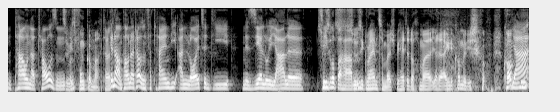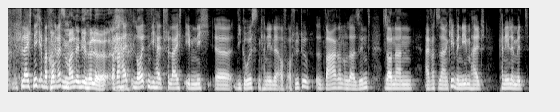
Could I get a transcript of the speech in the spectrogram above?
ein paar hunderttausend. So wie es Funk gemacht hat. Genau, ein paar hunderttausend, verteilen die an Leute, die eine sehr loyale Zielgruppe haben. Susie Grime zum Beispiel hätte doch mal ihre eigene Comedy-Show. Kommt ja, ein, vielleicht nicht, aber kommt ein Mann in die Hölle. Aber halt Leuten, die halt vielleicht eben nicht äh, die größten Kanäle auf, auf YouTube waren oder sind, sondern einfach zu sagen, okay, wir nehmen halt Kanäle mit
